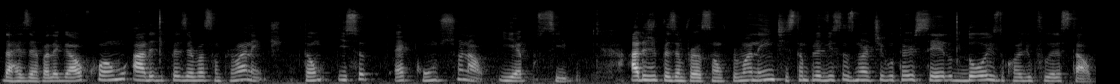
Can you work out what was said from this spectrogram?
da reserva legal como área de preservação permanente. Então, isso é constitucional e é possível. Áreas de preservação permanente estão previstas no artigo 3 2 do Código Florestal.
